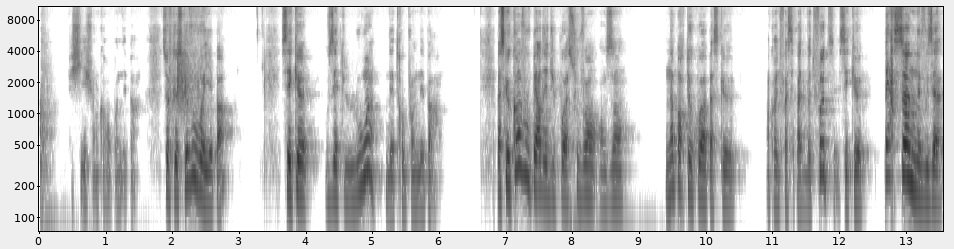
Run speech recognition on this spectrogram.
fais chier, je suis encore au point de départ. Sauf que ce que vous ne voyez pas, c'est que vous êtes loin d'être au point de départ. Parce que quand vous perdez du poids, souvent en faisant n'importe quoi, parce que, encore une fois, ce n'est pas de votre faute, c'est que personne ne vous a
